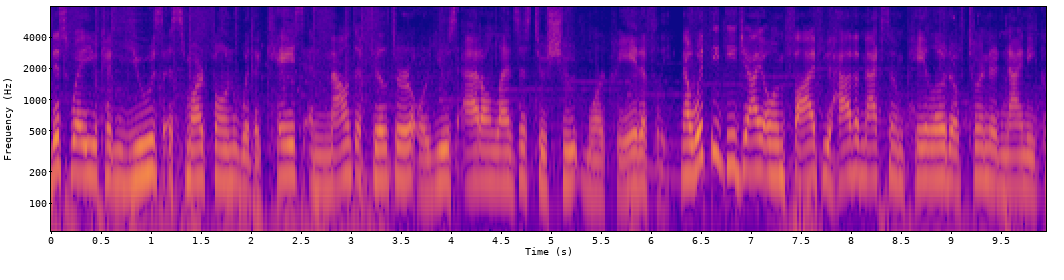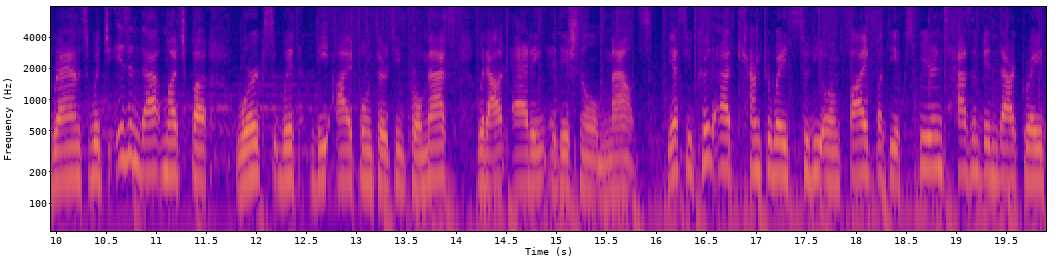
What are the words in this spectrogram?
This way you can use a smartphone with a case and mount a filter or use add-on lenses to shoot more creatively. Now with the DJI OM5, you have a maximum payload of 290 grams, which isn't that much, but works with the iPhone 13 Pro Max without adding additional mounts. Yes, you could add counterweights to the OM5, but the experience hasn't been that great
